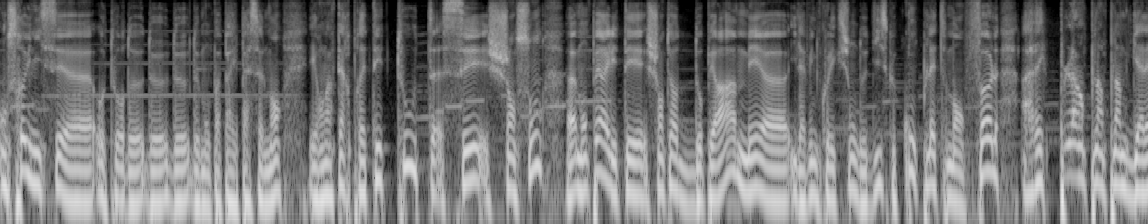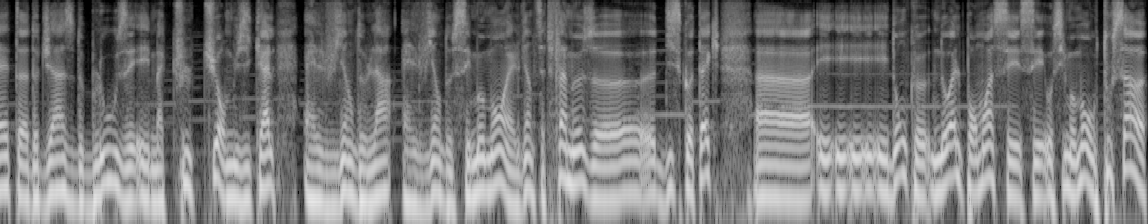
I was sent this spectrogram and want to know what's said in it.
On se réunissait autour de, de, de- mon papa et pas seulement, et on interprétait toutes ces chansons. Mon père, il était chanteur d'opéra, mais il avait une collection de disques complètement folle, avec plein, plein, plein de galettes de jazz, de blues, et, et ma culture musicale, elle vient de là, elle vient de ces moments, elle vient de cette fameuse euh, discothèque. Euh, et, donc, euh, Noël, pour moi, c'est aussi le moment où tout ça,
